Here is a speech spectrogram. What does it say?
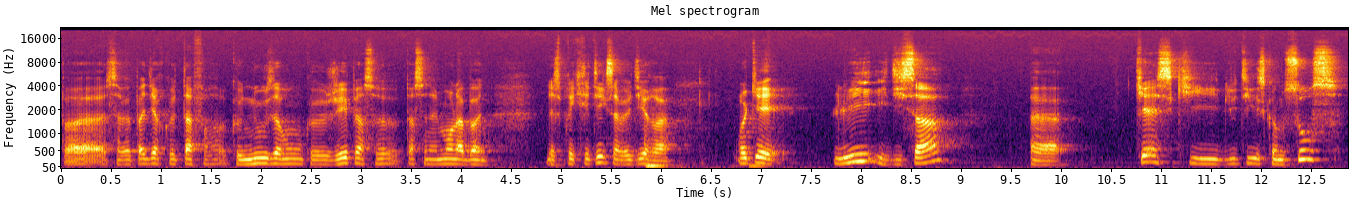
pas, ça ne veut pas dire que nous avons, que j'ai personnellement la bonne. L'esprit critique, ça veut dire ok, lui il dit ça, qu'est-ce qu'il utilise comme source?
